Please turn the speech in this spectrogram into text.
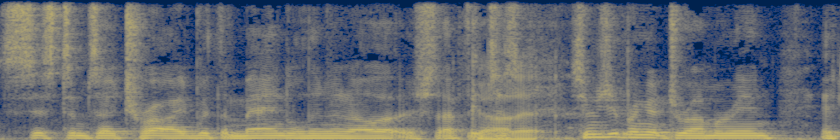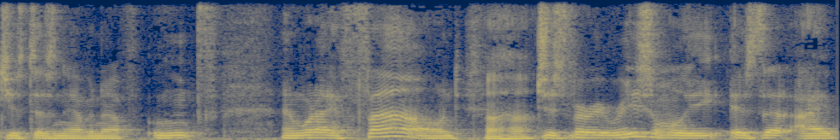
systems I tried with the mandolin and all that other stuff. It Got just, it. As soon as you bring a drummer in, it just doesn't have enough oomph. And what I found Uh-huh. just very recently is that I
